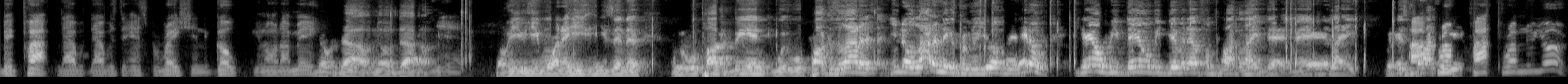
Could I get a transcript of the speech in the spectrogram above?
Big Pop, that that was the inspiration, the goat. You know what I mean? No doubt, no doubt. Yeah. So he he wanted he he's in the with, Pac being with, Pac because a lot of you know a lot of niggas from New York man they don't they don't be they don't be giving up for Pac like that man like it's Pac, Pac from, Pac from New York.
